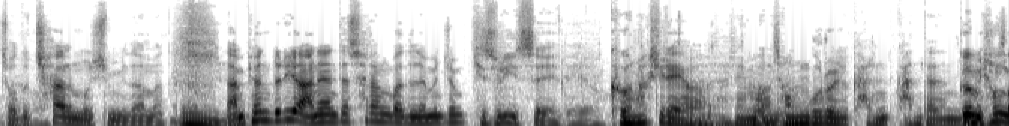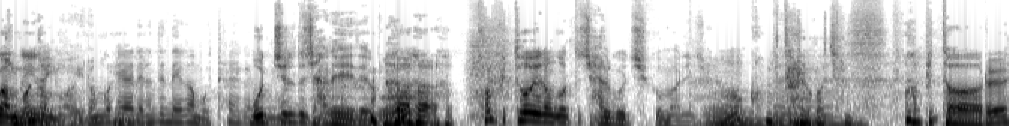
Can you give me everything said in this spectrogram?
저도 차 알못입니다만 음. 남편들이 아내한테 사랑받으려면 좀 기술이 있어야 돼요. 그건 확실해요. 사실 뭐 그럼요. 전구를 간, 간다는 그럼 게 형광등 이런 거. 거 이런 거 해야 되는데 내가 못해가지고 못질도 잘해야 되고 컴퓨터 이런 것도 잘 고치고 말이죠. 음. 컴퓨터를 네. 고치는 컴퓨터를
